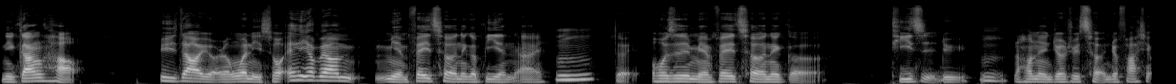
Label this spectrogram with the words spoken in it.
你刚好遇到有人问你说，哎、要不要免费测那个 BNI？嗯对，或是免费测那个体脂率，嗯然后呢你就去测，你就发现，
